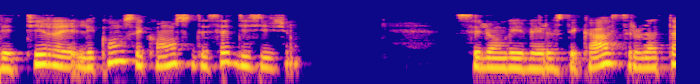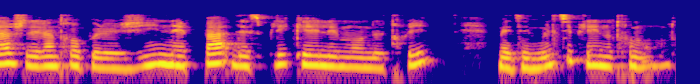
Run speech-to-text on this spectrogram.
et tirer les conséquences de cette décision. Selon Viveros de Castro, la tâche de l'anthropologie n'est pas d'expliquer le monde d'autrui, mais de multiplier notre monde.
